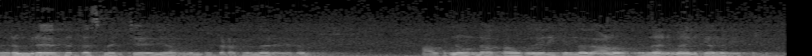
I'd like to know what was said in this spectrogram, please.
വെറും രജതത്തെ സ്മരിച്ചു കഴിഞ്ഞാൽ മുമ്പിൽ കിടക്കുന്ന രജതം ആഭരണം ഉണ്ടാക്കാൻ ഉപകരിക്കുന്നതാണ് എന്ന് അനുമാനിക്കാൻ കഴിയത്തില്ല.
